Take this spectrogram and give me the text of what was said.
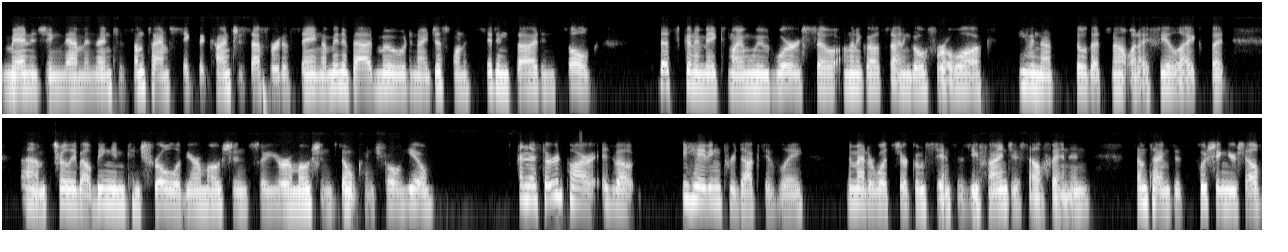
managing them, and then to sometimes take the conscious effort of saying, I'm in a bad mood and I just want to sit inside and sulk. That's going to make my mood worse. So I'm going to go outside and go for a walk, even that, though that's not what I feel like. But um, it's really about being in control of your emotions so your emotions don't control you. And the third part is about behaving productively, no matter what circumstances you find yourself in. And sometimes it's pushing yourself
